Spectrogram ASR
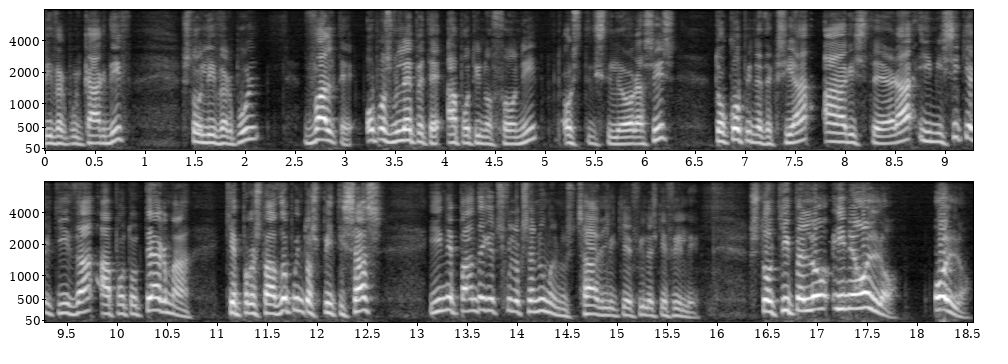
Liverpool Cardiff, στο Liverpool, βάλτε, όπως βλέπετε από την οθόνη, ως της τηλεόρασης, το κόπ είναι δεξιά, αριστερά, η μισή κερκίδα από το τέρμα και προς τα δω που είναι το σπίτι σας, είναι πάντα για τους φιλοξενούμενους, Τσάρλι και φίλες και φίλοι. Στο κύπελο είναι όλο, όλο.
